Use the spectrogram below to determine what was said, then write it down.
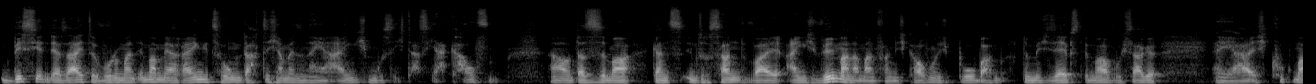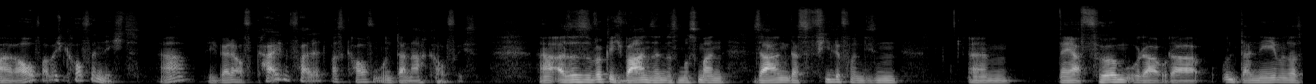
bisschen der Seite wurde man immer mehr reingezogen, dachte ich am Ende, naja, eigentlich muss ich das ja kaufen. Ja, und das ist immer ganz interessant, weil eigentlich will man am Anfang nicht kaufen und ich beobachte mich selbst immer, wo ich sage, naja, ich gucke mal rauf, aber ich kaufe nichts. Ja, ich werde auf keinen Fall etwas kaufen und danach kaufe ich es. Ja, also es ist wirklich Wahnsinn, das muss man sagen, dass viele von diesen ähm, naja, Firmen oder, oder Unternehmen und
